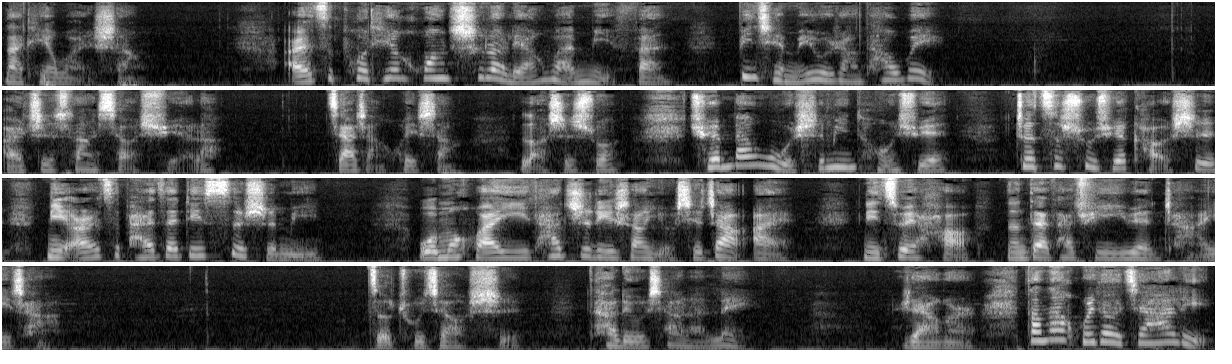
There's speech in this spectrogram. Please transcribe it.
那天晚上，儿子破天荒吃了两碗米饭，并且没有让他喂。儿子上小学了，家长会上，老师说，全班五十名同学，这次数学考试你儿子排在第四十名，我们怀疑他智力上有些障碍，你最好能带他去医院查一查。走出教室，他流下了泪。然而，当他回到家里，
